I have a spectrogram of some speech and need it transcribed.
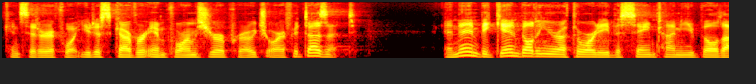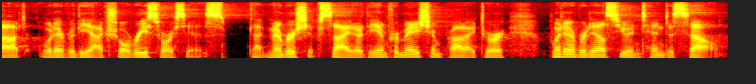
Consider if what you discover informs your approach or if it doesn't. And then begin building your authority the same time you build out whatever the actual resource is that membership site or the information product or whatever else you intend to sell.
